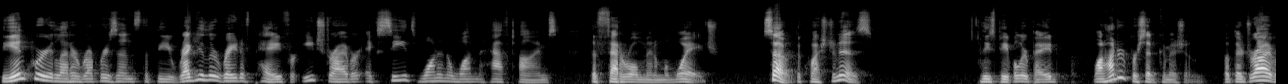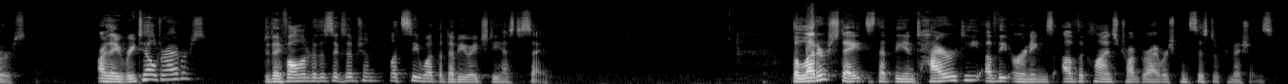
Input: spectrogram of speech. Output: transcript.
The inquiry letter represents that the regular rate of pay for each driver exceeds one and a one half times the federal minimum wage. So the question is these people are paid 100% commission, but they're drivers. Are they retail drivers? Do they fall under this exemption? Let's see what the WHD has to say. The letter states that the entirety of the earnings of the client's truck drivers consist of commissions.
